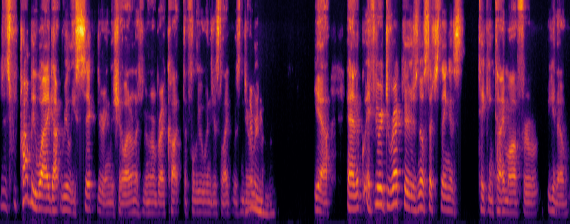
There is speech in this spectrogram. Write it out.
it's probably why I got really sick during the show. I don't know if you remember, I caught the flu and just like was I remember. yeah. And if you're a director, there's no such thing as taking time off for, you know,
